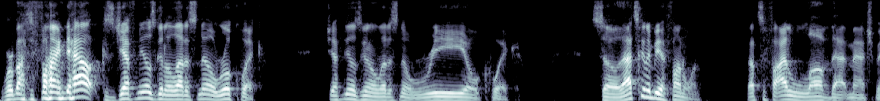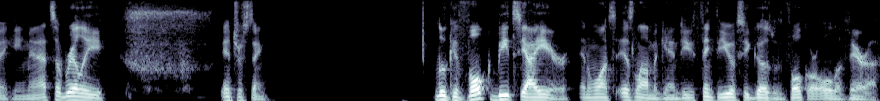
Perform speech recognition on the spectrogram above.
we're about to find out because Geoff Neal's going to let us know real quick. Geoff Neal's going to let us know real quick. So that's going to be a fun one. That's if I love that matchmaking, man. That's a really interesting. Luke, if Volk beats Yair and wants Islam again, do you think the UFC goes with Volk or Oliveira?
